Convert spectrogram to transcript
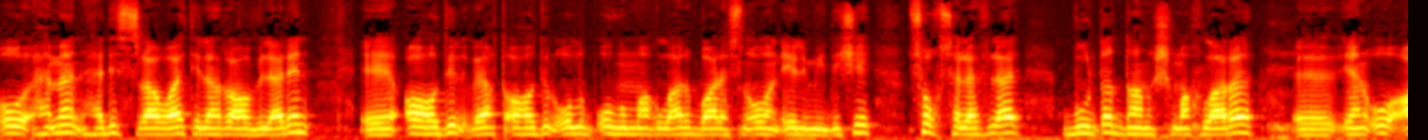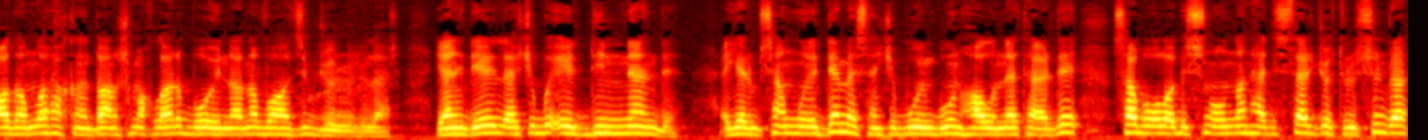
o həmən hədis rəvayət edən ravilərin e, adil və yaxud adil olub olmamaqları barəsində olan elm idi ki, çox sələflər burada danışmaqları, e, yəni o adamlar haqqında danışmaqları boyunlarına vacib görürdülər. Yəni deyirlər ki, bu el dinnəndir. Əgər sən bunu deməsən ki, bu bunun halı nətərdir, sabah ola bilsin ondan hədislər götürülsün və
